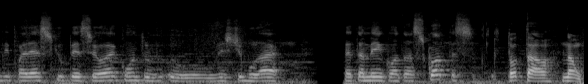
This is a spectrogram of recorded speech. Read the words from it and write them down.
me parece que o PCO é contra o o vestibular. É também contra as cotas? Total. Não.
